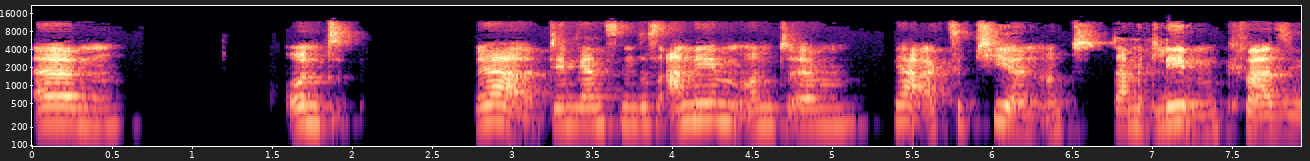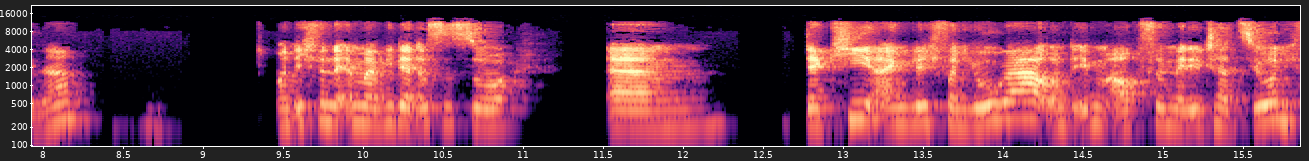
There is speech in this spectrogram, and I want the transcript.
Ähm, und ja, dem Ganzen das annehmen und ähm, ja, akzeptieren und damit leben quasi, ne? Und ich finde immer wieder, das ist so ähm, der Key eigentlich von Yoga und eben auch für Meditation. Ich,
